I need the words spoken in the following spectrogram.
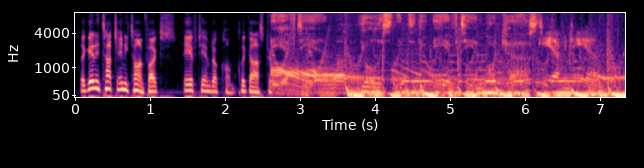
So get in touch anytime, folks. EFTM.com. Click Ask Trev. EFTM. You're listening to the EFTM podcast. EFTM.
